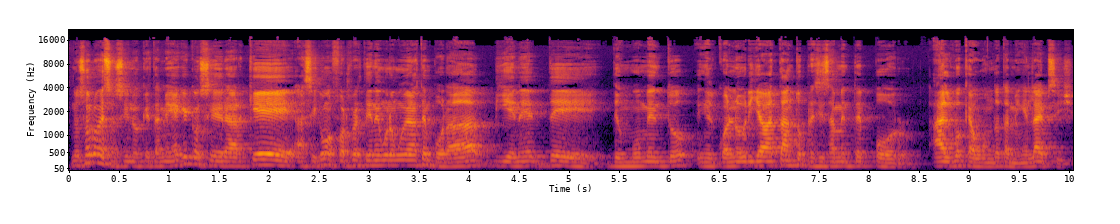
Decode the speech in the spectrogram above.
No solo eso, sino que también hay que considerar que, así como Forsberg tiene una muy buena temporada, viene de, un momento en el cual no brillaba tanto precisamente por algo que abunda también en Leipzig.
